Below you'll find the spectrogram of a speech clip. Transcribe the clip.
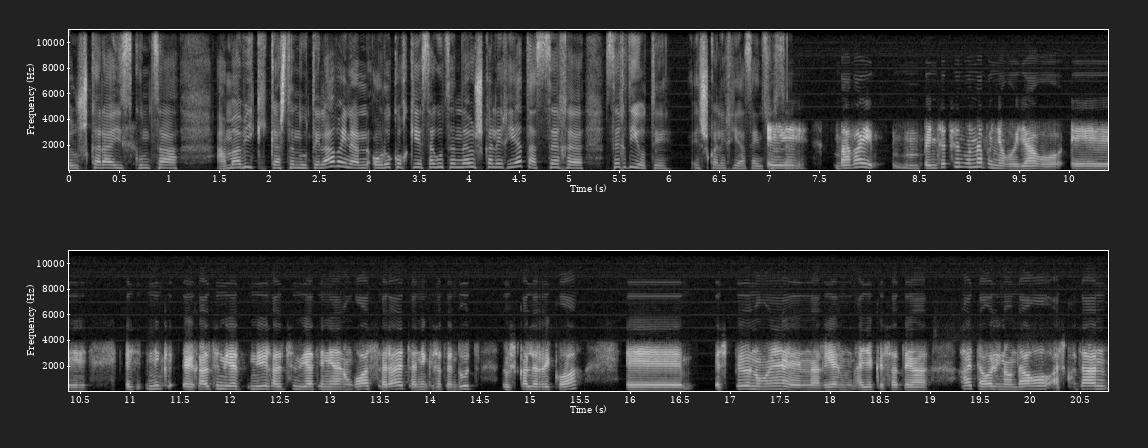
Euskara hizkuntza amabik ikasten dutela, baina orokorki ezagutzen da Euskal Herria, eta zer, zer diote Euskal Herria zain zuzen? E, ba bai, pentsatzen duna baina goiago. E, ez, nik e, galtzen diat, nire galtzen diatenean goazara, eta nik esaten dut Euskal Herrikoa. E, espero nuen agian haiek esatea, ah, eta hori non dago, askotan,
